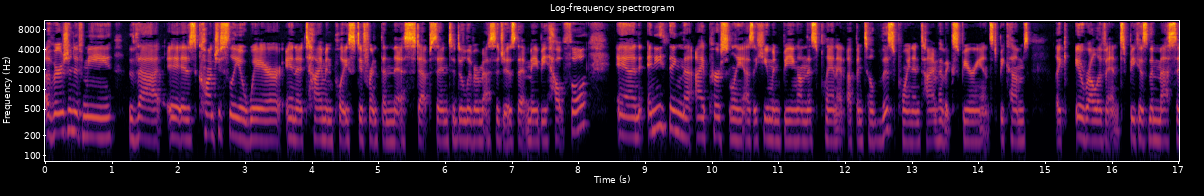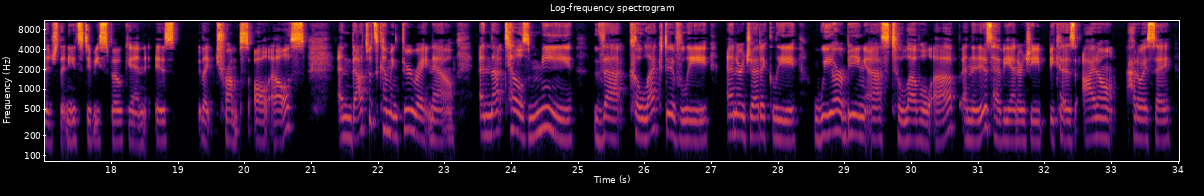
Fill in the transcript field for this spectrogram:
a version of me that is consciously aware in a time and place different than this steps in to deliver messages that may be helpful. And anything that I personally, as a human being on this planet up until this point in time, have experienced becomes like irrelevant because the message that needs to be spoken is like trumps all else. And that's what's coming through right now. And that tells me that collectively, energetically, we are being asked to level up. And it is heavy energy because I don't, how do I say,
